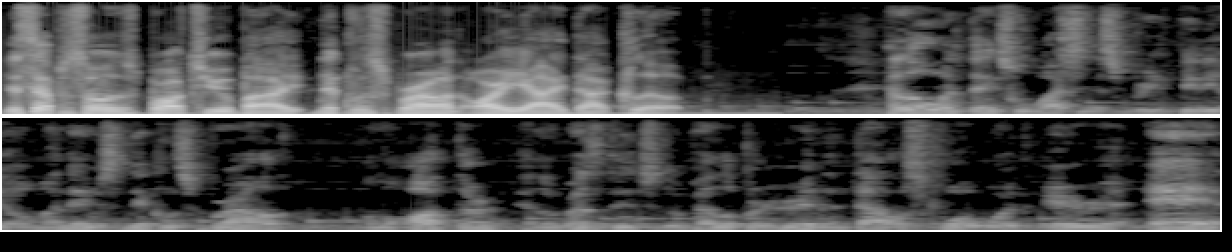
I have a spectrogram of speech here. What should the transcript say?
This episode is brought to you by Nicholas Brown, REI.club. Hello, and thanks for watching this brief video. My name is Nicholas Brown. I'm an author and a residential developer here in the Dallas Fort Worth area, and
